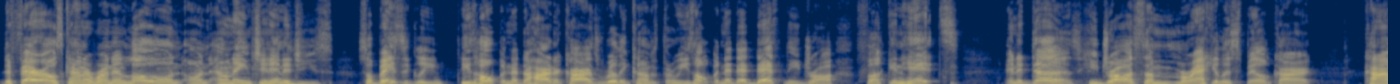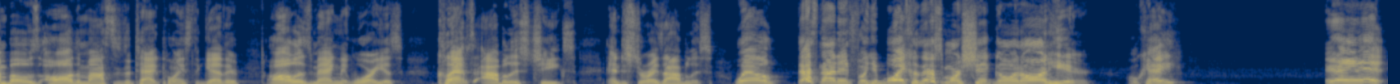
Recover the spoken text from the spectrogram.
the Pharaoh's kind of running low on on on ancient energies. So basically, he's hoping that the harder cards really comes through. He's hoping that that destiny draw fucking hits. And it does. He draws some miraculous spell card, combos all the monsters' attack points together, all his magnet warriors, claps Obelisk cheeks, and destroys Obelisk. Well, that's not it for your boy, because there's more shit going on here. Okay? It ain't it.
